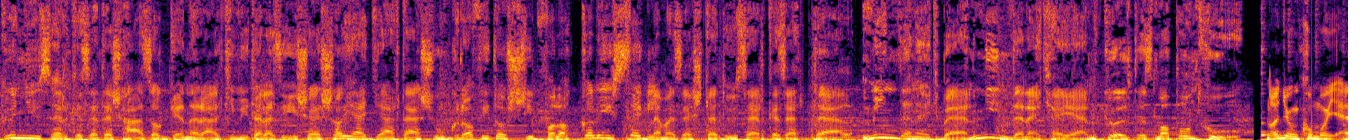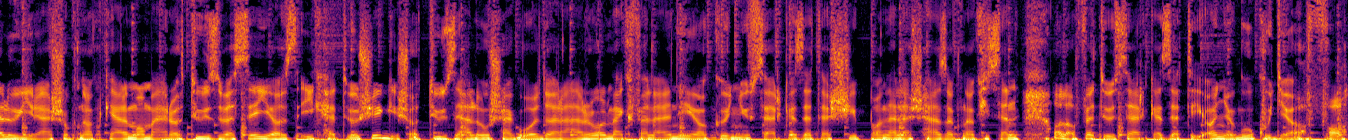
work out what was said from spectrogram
Könnyű szerkezetes házak generál kivitelezése saját gyártású grafitos sípfalakkal és szeglemezes tetőszerkezettel. Minden egyben, minden egy helyen. Költözma.hu Nagyon komoly előírásoknak kell ma már a tűzveszély, az éghetőség és a tűzállóság oldaláról megfelelni a könnyű szerkezetes síppaneles házaknak, hiszen alapvető szerkezeti anyaguk ugye a fa.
